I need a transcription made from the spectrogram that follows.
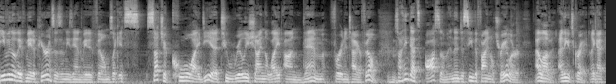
even though they've made appearances in these animated films, like it's such a cool idea to really shine the light on them for an entire film. Mm-hmm. So I think that's awesome. And then to see the final trailer. I love it. I think it's great. Like I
